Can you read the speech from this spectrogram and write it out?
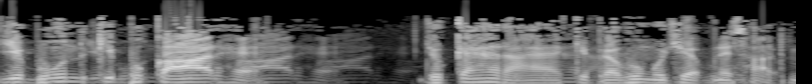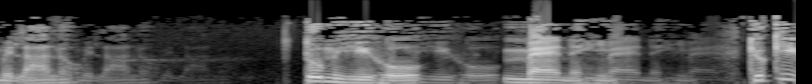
ये बूंद की पुकार है, जो कह रहा है कि प्रभु मुझे अपने साथ मिला लो। तुम ही हो, मैं नहीं। क्योंकि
